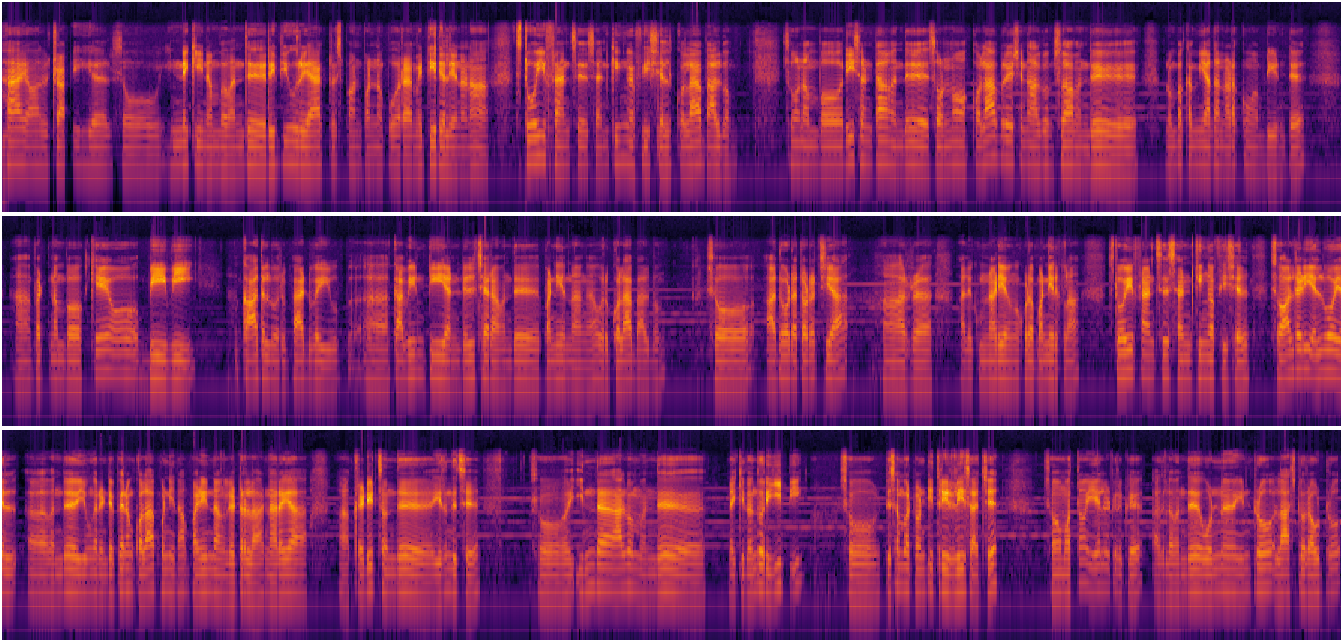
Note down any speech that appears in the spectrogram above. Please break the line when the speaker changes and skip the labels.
Hi all Trappy here so இன்றைக்கி நம்ம வந்து ரிவ்யூ ரியாக்ட் ரெஸ்பாண்ட் பண்ண போகிற மெட்டீரியல் என்னென்னா Stoyi Francis and King Official collab album so நம்ம ரீசண்டாக வந்து சொன்னோம் கொலாபரேஷன் ஆல்பம்ஸ்லாம் வந்து ரொம்ப கம்மியாக தான் நடக்கும் அப்படின்ட்டு. பட் நம்ம கேஓபிவி காதல் ஒரு bad by Kavin T and டில்ச்சரா வந்து பண்ணியிருந்தாங்க ஒரு கொலாப் ஆல்பம் ஸோ அதோட தொடர்ச்சியாக ஆர் அதுக்கு முன்னாடி அவங்க கூட பண்ணியிருக்கலாம் Story Francis and King Official. So already LOL வந்து இவங்க ரெண்டு பேரும் கொலாப் பண்ணி தான் பண்ணியிருந்தாங்க லிட்டரலாக நிறையா க்ரெடிட்ஸ் வந்து இருந்துச்சு. ஸோ இந்த ஆல்பம் வந்து லைக் இது வந்து ஒரு EP so December twenty three release ஆச்சு. ஸோ மொத்தம் ஏழு இருக்குது அதில் வந்து ஒன்று இன்ட்ரோ லாஸ்ட் ஒரு அவுட்ரோ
